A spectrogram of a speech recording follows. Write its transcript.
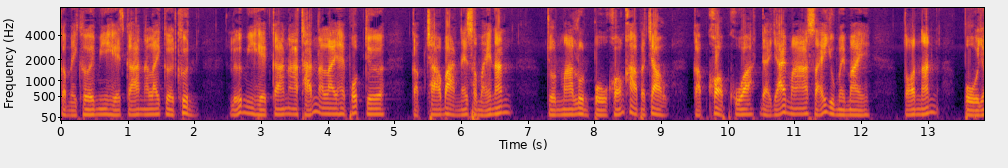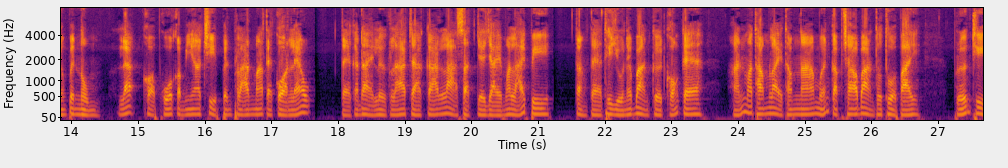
ก็ไม่เคยมีเหตุการณ์อะไรเกิดขึ้น หรือมีเหตุการณ์อาถรรพ์อะไรให้พบเจอกับชาวบ้านในสมัยนั้น จนมารุ่นปู่ของข้าพเจ้า กับครอบครัวได้ย้ายมาอาศัยอยู่ใหม่ ๆ ตอนนั้นปู่ยังเป็นหนุ่ม และครอบครัวก็มีอาชีพเป็นพลานมาแต่ก่อนแล้ว แต่ก็ได้เลิกลาจากการล่าสัตว์ใหญ่ ๆ มาหลายปี ตั้งแต่ที่อยู่ในบ้านเกิดของแก หันมาทำไร่ทำนาเหมือนกับชาวบ้านทั่วๆไปพื้นที่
